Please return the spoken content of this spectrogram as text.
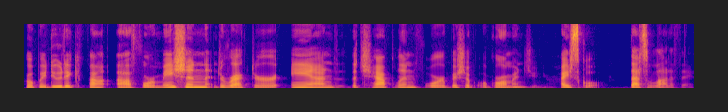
propedeutic uh, formation director, and the chaplain for Bishop O'Gorman Junior High School. That's a lot of things.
